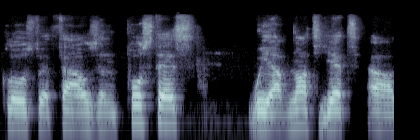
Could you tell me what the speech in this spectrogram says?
close to a thousand posters. We have not yet uh,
